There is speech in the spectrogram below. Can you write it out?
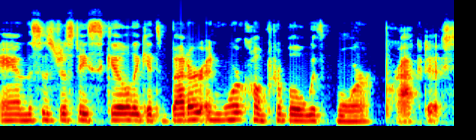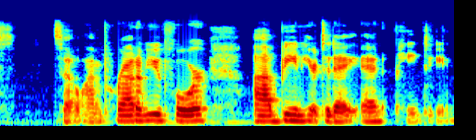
and this is just a skill that gets better and more comfortable with more practice. So I'm proud of you for uh, being here today and painting.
